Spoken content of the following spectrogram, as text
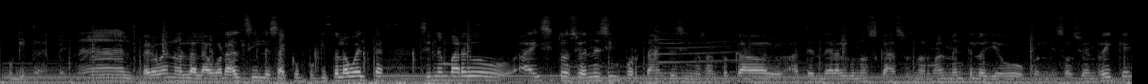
un poquito de penal, pero bueno, la laboral sí le saco un poquito la vuelta. Sin embargo, hay situaciones importantes y nos han tocado atender algunos casos. Normalmente lo llevo con mi socio Enrique.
